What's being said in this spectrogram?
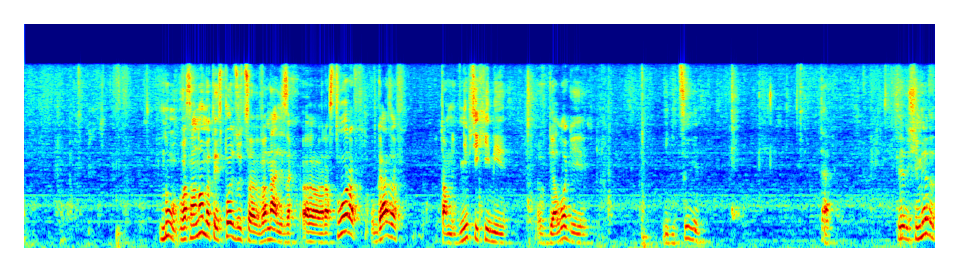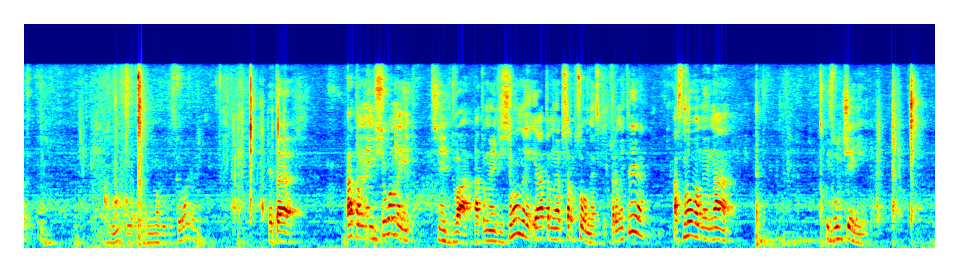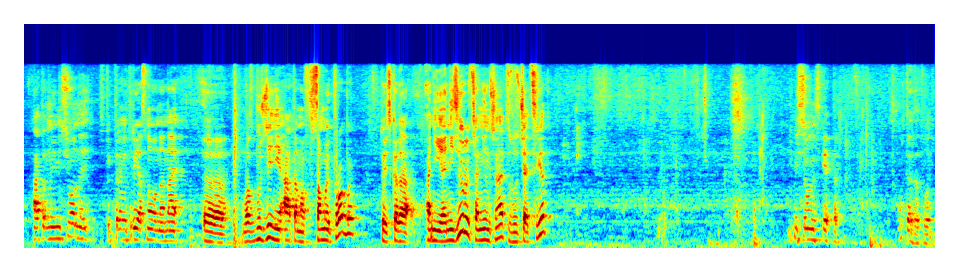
Ну, в основном это используется в анализах э, растворов, газов, там, в нефтехимии, в биологии, медицине. Так. Следующий метод. Я не могу разговаривать. Это атомно-эмиссионный, точнее их два, атомно-эмиссионная и атомно-абсорбционная спектрометрия, основанные на излучении. Атомно-эмиссионная спектрометрия основана на э, возбуждении атомов самой пробы, то есть когда они ионизируются, они начинают излучать свет. Эмиссионный спектр. Вот этот вот.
